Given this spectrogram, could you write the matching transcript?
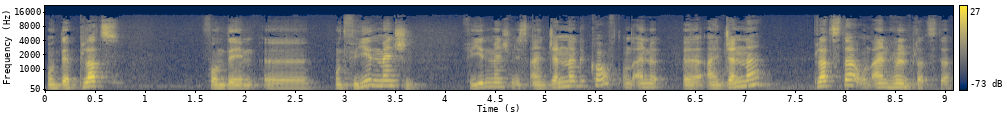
Und der Platz von dem, äh, und für jeden Menschen, für jeden Menschen ist ein Jannah gekauft und eine, äh, ein Jannah Platz da und ein Höllenplatz da.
